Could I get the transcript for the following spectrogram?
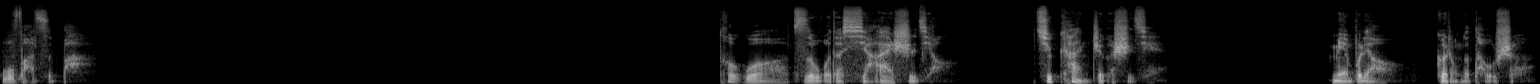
无法自拔。透过自我的狭隘视角去看这个世界，免不了各种的投射。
